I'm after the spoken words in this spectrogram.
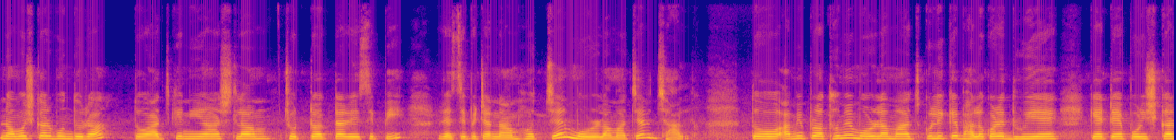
নমস্কার বন্ধুরা, তো আজকে নিয়ে আসলাম ছোট্ট একটা রেসিপি রেসিপিটার নাম হচ্ছে মোরলা মাছের ঝাল। তো আমি প্রথমে মোরলা মাছগুলিকে ভালো করে ধুয়ে, কেটে, পরিষ্কার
